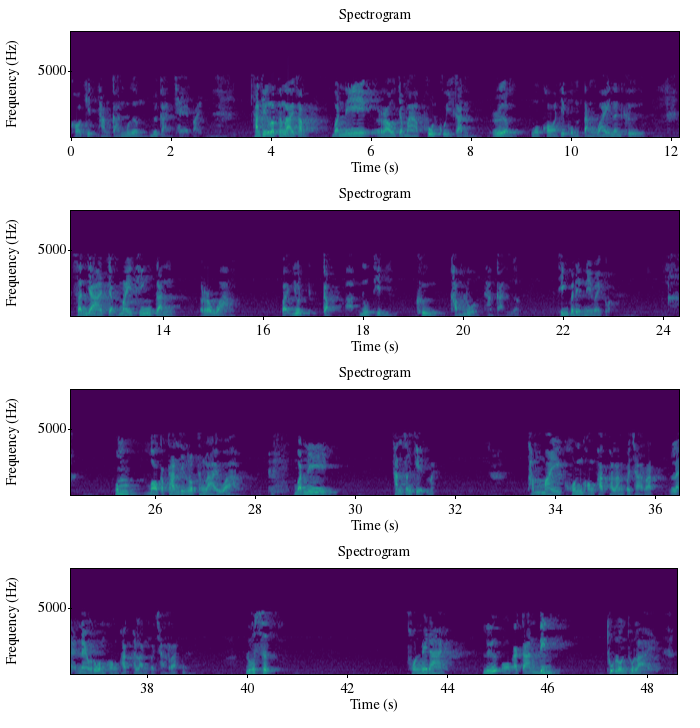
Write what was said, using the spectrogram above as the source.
ข้อคิดทางการเมืองด้วยการแชร์ไป ท่านที่รบทั้งหลายครับ วันนี้เราจะมาพูดคุยกัน เรื่องหัวข้อที่ผมตั้งไว้นั่นคือ สัญญาจะไม่ทิ้งกันระหว่างประยุทธ์กับอนุทิน คือคำลวงทางการเมือง ทิ้งประเด็นนี้ไว้ก่อน ผมบอกกับท่านที่รบทั้งหลายว่า วันนี้ท่านสังเกตไหม ทำไมคนของพรรคพลังประชารัฐ และแนวร่วมของพรรคพลังประชารัฐ รู้สึก ทนไม่ได้ หรือออกอาการดิ้น ทุรนทุราย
